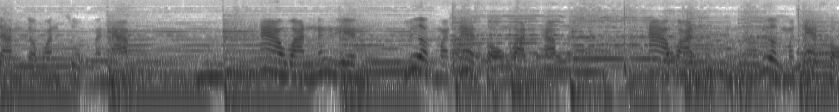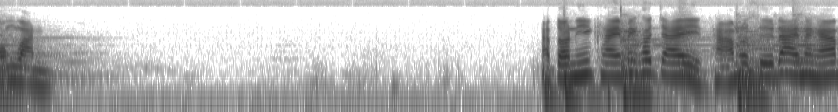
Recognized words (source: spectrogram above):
จันทร์กับวันศุกร์นะครับ 5 วันนักเรียนเลือกมาแค่ 2 วันครับ 5 วันเลือกมาแค่ 2 วันอ่ะตอนนี้ใครไม่เข้าใจถามเราซื้อได้นะครับ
